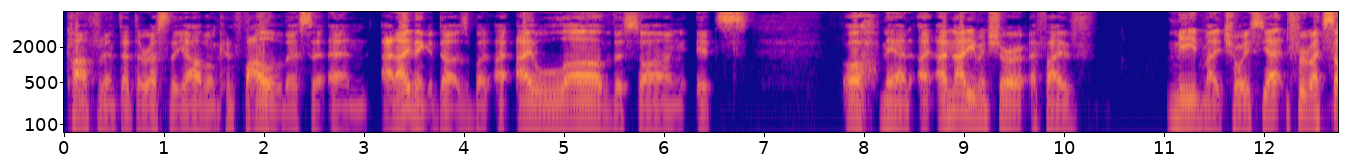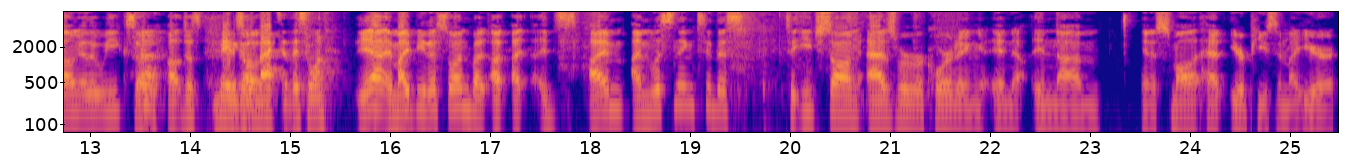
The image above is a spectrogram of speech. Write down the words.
confident that the rest of the album can follow this, and and I think it does. But I, I love this song. It's oh man, I, I'm not even sure if I've made my choice yet for my song of the week, so uh, I'll just maybe so, go back to this one. Yeah, it might be this one, but I, I, it's I'm I'm listening to this to each song as we're recording in in um in a small head earpiece in my ear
